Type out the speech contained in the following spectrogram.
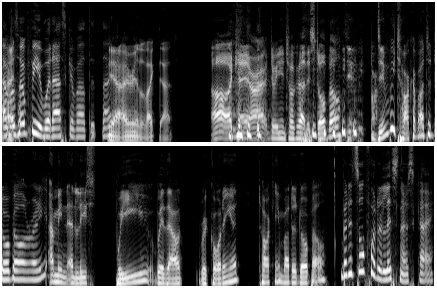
I was hoping you would ask about it. Zach. yeah, I really like that. Oh, okay. All right. Do we need to talk about this doorbell? Didn't we talk about the doorbell already? I mean, at least we, without recording it, talking about the doorbell. But it's all for the listeners, Kai.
